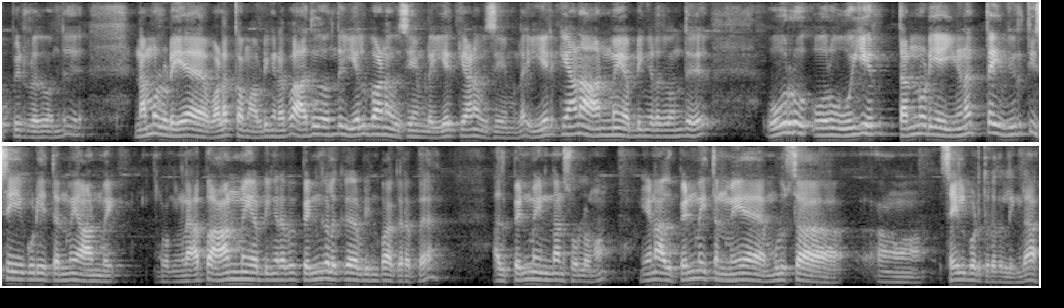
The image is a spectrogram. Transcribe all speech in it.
ஒப்பிடுறது வந்து நம்மளுடைய வழக்கம் அப்படிங்கிறப்ப அது வந்து இயல்பான விஷயம் இல்லை இயற்கையான விஷயம் இல்லை. இயற்கையான ஆண்மை அப்படிங்கிறது வந்து ஒரு ஒரு உயிர் தன்னுடைய இனத்தை விருத்தி செய்யக்கூடிய தன்மை ஆண்மை. ஓகேங்களா? அப்போ ஆண்மை அப்படிங்கிறப்ப பெண்களுக்கு அப்படின்னு பார்க்குறப்ப அது பெண்மைன்னு தான் சொல்லணும். ஏன்னா அது பெண்மைத்தன்மையை முழுசாக செயல்படுத்துறது இல்லைங்களா?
